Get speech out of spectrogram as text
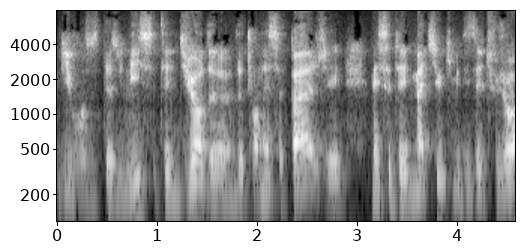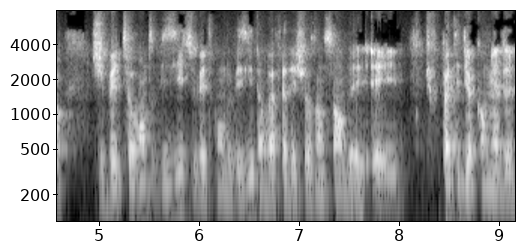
vivre aux États-Unis, c'était dur de, de, tourner cette page. Et, mais c'était Mathieu qui me disait toujours "Je vais te rendre visite, je vais te rendre visite, on va faire des choses ensemble." Et, et je peux pas te dire combien de,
